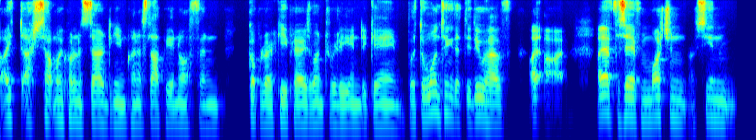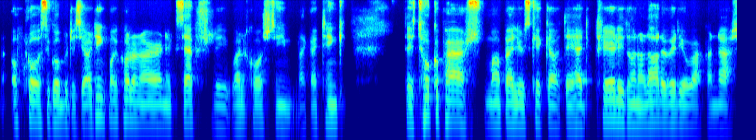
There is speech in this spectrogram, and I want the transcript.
I actually thought Cullen started the game kind of sloppy enough and a couple of our key players weren't really in the game. But the one thing that they do have, I, I, I have to say from watching, I've seen up close to but this year, I think Cullen are an exceptionally well coached team. Like I think they took apart Mountbellew's kick out. They had clearly done a lot of video work on that.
